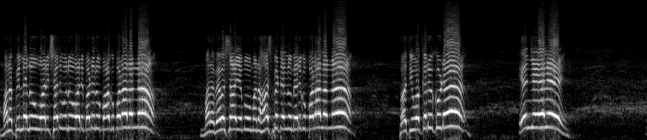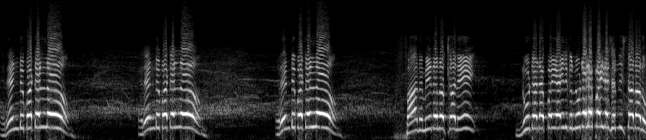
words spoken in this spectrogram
మన పిల్లలు వారి చదువులు వారి బడులు బాగుపడాలన్నా మన వ్యవసాయము మన హాస్పిటల్ను మెరుగుపడాలన్నా ప్రతి ఒక్కరూ కూడా ఏం చేయాలి? రెండు బటన్లు రెండు బటన్లు రెండు బటన్లు ఫ్యాన్ మీద నొక్కాలి. నూట డెబ్బై ఐదుకు నూట డెబ్బై ఐదు అసెంబ్లీ స్థానాలు.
